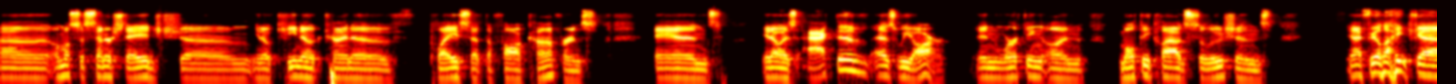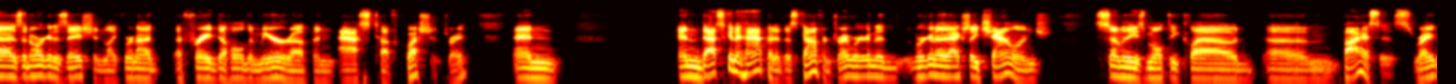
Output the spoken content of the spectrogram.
uh, almost a center stage, um, you know, keynote kind of place at the fall conference. And, you know, as active as we are in working on multi cloud solutions, I feel like uh, as an organization, like we're not afraid to hold a mirror up and ask tough questions, right? And and that's going to happen at this conference, right? We're gonna we're gonna actually challenge some of these multi-cloud um, biases, right?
